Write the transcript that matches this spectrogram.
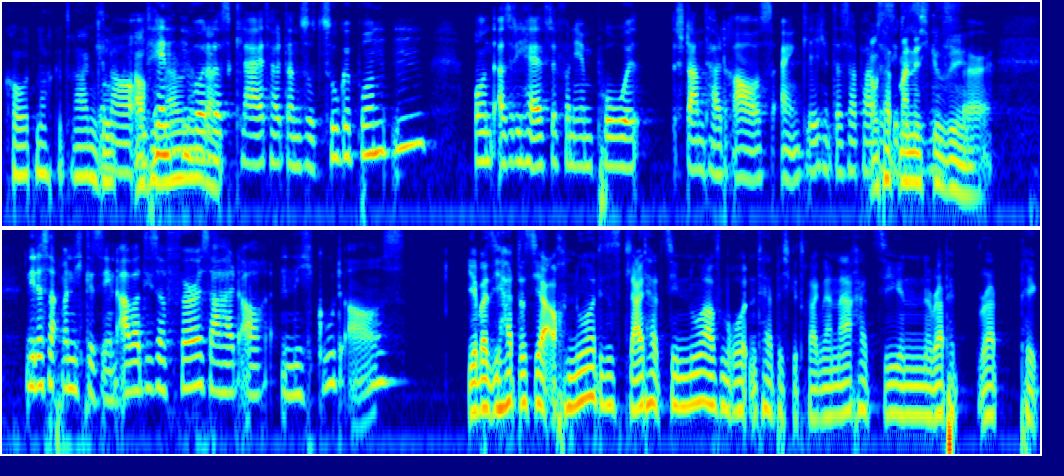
Fur-Coat noch getragen. so Genau. auch und hinten wurde das Kleid halt dann so zugebunden und also die Hälfte von ihrem Po stand halt raus eigentlich und deshalb hatte Aber das hat sie man nicht gesehen. Fur. Nee, das hat man nicht gesehen, aber dieser Fur sah halt auch nicht gut aus. Ja, aber sie hat das ja auch nur, dieses Kleid hat sie nur auf dem roten Teppich getragen. Danach hat sie eine Rapid, Rapid?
